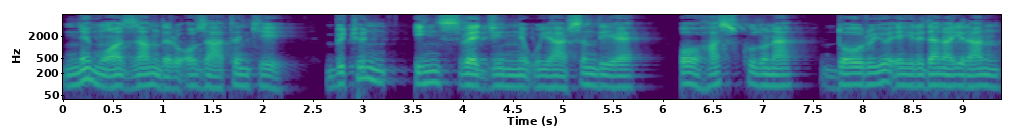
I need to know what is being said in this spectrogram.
ne muazzamdır o zatın ki bütün ins ve cinni uyarsın diye o has kuluna doğruyu eğriden ayıran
